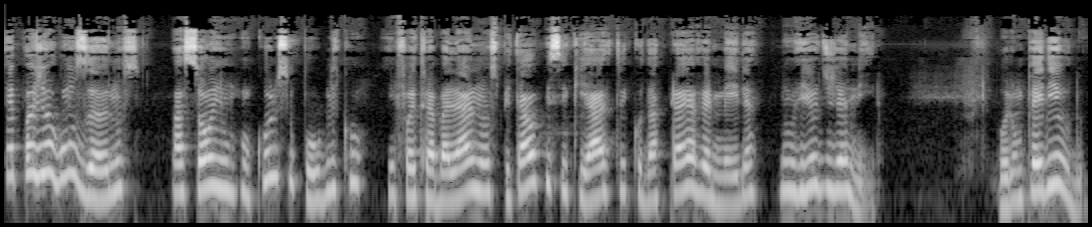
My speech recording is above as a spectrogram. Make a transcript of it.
Depois de alguns anos, passou em um concurso público e foi trabalhar no Hospital Psiquiátrico da Praia Vermelha, no Rio de Janeiro. Por um período,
